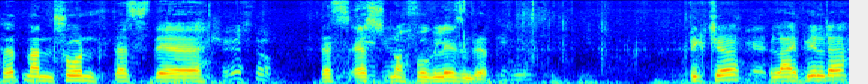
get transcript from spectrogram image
hört man schon, dass der hör's doch. Das erst noch vorgelesen wird. Picture, vielleicht Bilder.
